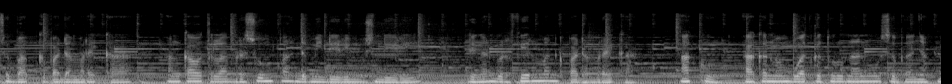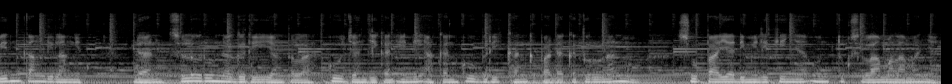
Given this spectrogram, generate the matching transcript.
sebab kepada mereka engkau telah bersumpah demi dirimu sendiri dengan berfirman kepada mereka, Aku akan membuat keturunanmu sebanyak bintang di langit, dan seluruh negeri yang telah kujanjikan ini akan kuberikan kepada keturunanmu, supaya dimilikinya untuk selama-lamanya.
